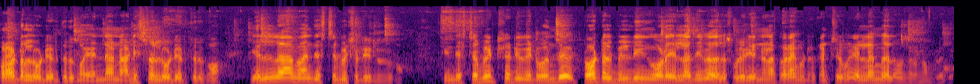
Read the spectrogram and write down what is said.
கொலாட்டல் லோடு எடுத்திருக்கோம் என்னென்ன அடிஷ்னல் லோடு எடுத்திருக்கோம் எல்லாமே அந்த ஸ்டெபிலிட்டி சர்டிஃபிகேட் இருக்கும். இந்த ஸ்டெபிலிட்டி சர்டிஃபிகேட் வந்து டோட்டல் பில்டிங்கோட எல்லாத்தையுமே அதில் சொல்லிடு என்னென்ன பேராமீட்டர் கன்சிடர் எல்லாமே அதில் வந்துடும் நம்மளுக்கு.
